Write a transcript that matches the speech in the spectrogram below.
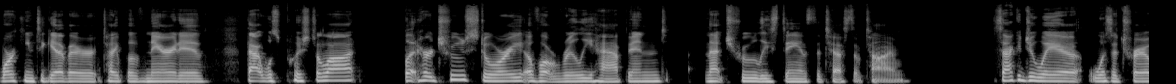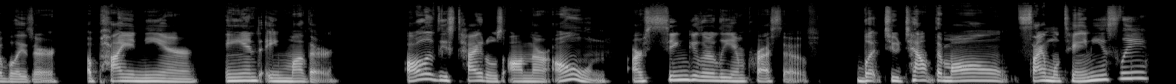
working together type of narrative that was pushed a lot. But her true story of what really happened, that truly stands the test of time. Sacagawea was a trailblazer, a pioneer, and a mother. All of these titles on their own are singularly impressive, but to tout them all simultaneously,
